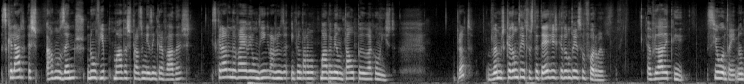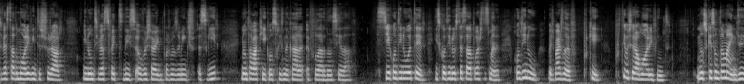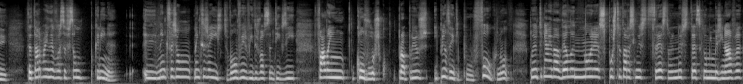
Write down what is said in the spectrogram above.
Se calhar há uns anos não havia pomadas para as unhas encravadas se calhar ainda vai haver um dia em que nós vamos inventar uma pomada mental para lidar com isto. Pronto, vamos, cada um tem as suas estratégias, cada um tem a sua forma. A verdade é que se eu ontem não tivesse estado uma hora e vinte a chorar e não tivesse feito disso oversharing para os meus amigos a seguir, não estava aqui com um sorriso na cara a falar de ansiedade. Se a continuo a ter e se continuo estressada por esta semana, continuo, mas mais leve. Porquê? Porque tive a chorar uma hora e vinte. Não se esqueçam também de tratar bem da vossa versão pequenina. Uh, nem, que sejam, nem que seja isto. Vão ver vídeos vossos antigos e falem convosco próprios e pensem, tipo, fogo. Não... Quando eu tinha a idade dela, não era suposto eu estar assim neste stress, não era neste stress que eu me imaginava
